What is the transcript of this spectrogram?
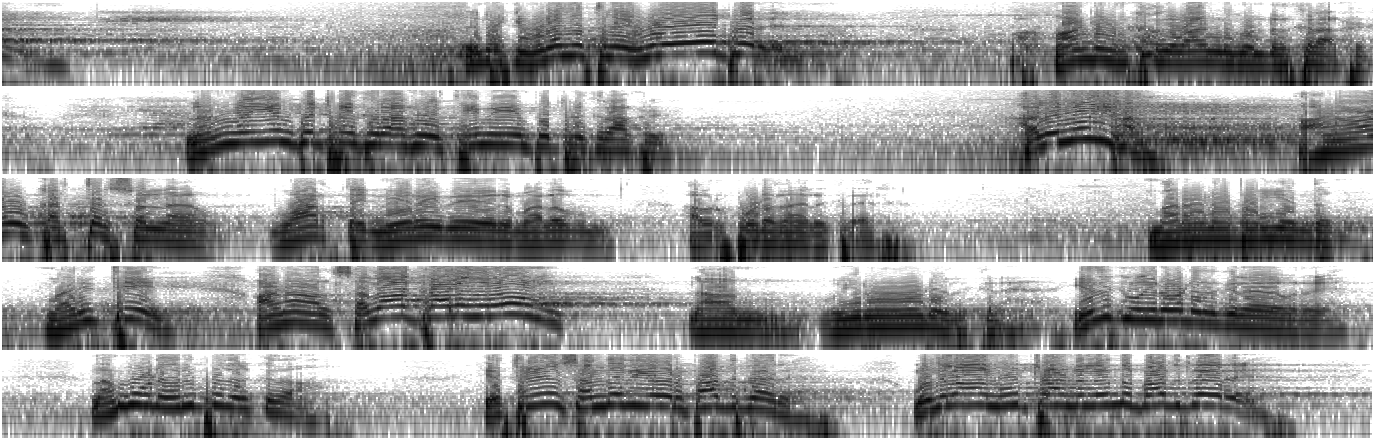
இன்றைக்கு உலகத்தில் எவ்வளோ பேர் ஆண்டவருக்காக வாழ்ந்து கொண்டிருக்கிறார்கள். நன்மையும் பெற்றிருக்கிறார்கள் தீமையும் பெற்றிருக்கிறார்கள். ஹலோ ஆனால் கர்த்தர் சொன்ன வார்த்தை நிறைவேறும் அளவும் அவர் கூட தான் இருக்கிறார். மரண பரியந்தம். மறித்தேன் ஆனால் சதா காலங்களும் நான் உயிரோடு இருக்கிறேன். எதுக்கு உயிரோடு இருக்கிறார் அவர்? நம்மோடு இருப்பதற்கு தான். எத்தனையோ சந்ததியை அவர் பார்த்துட்டாரு. முதலாம் நூற்றாண்டுலேருந்து பார்த்துட்டாரு.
